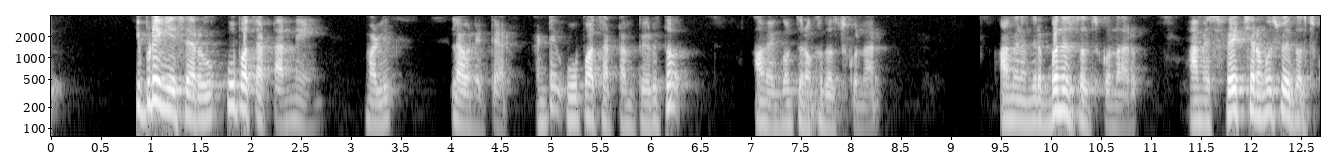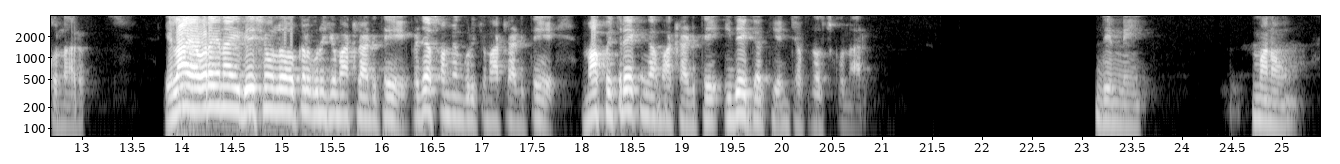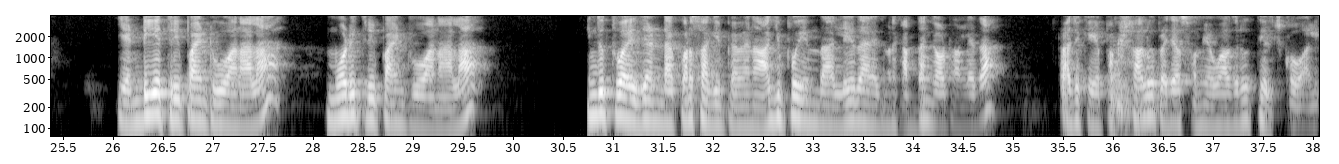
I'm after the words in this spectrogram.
ఇప్పుడు ఏం చేశారు? ఊప చట్టాన్ని మళ్ళీ లేవనెత్తారు. అంటే ఊపా చట్టం పేరుతో ఆమె గొంతు నొక్కదలుచుకున్నారు. ఆమెను నిర్బంధించదలుచుకున్నారు ఆమె స్వేచ్ఛను మూసివేయదలుచుకున్నారు. ఇలా ఎవరైనా ఈ దేశంలో ఒకరి గురించి మాట్లాడితే ప్రజాస్వామ్యం గురించి మాట్లాడితే మాకు వ్యతిరేకంగా మాట్లాడితే ఇదే గతి అని చెప్పదలుచుకున్నారు. దీన్ని మనం ఎన్డీఏ త్రీ పాయింట్ ఓ అనాలా మోడీ త్రీ పాయింట్ ఓ అనాలా హిందుత్వ ఎజెండా కొనసాగింపు ఏమైనా ఆగిపోయిందా లేదా అనేది మనకు అర్థం కావటం లేదా రాజకీయ పక్షాలు ప్రజాస్వామ్యవాదులు తేల్చుకోవాలి.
